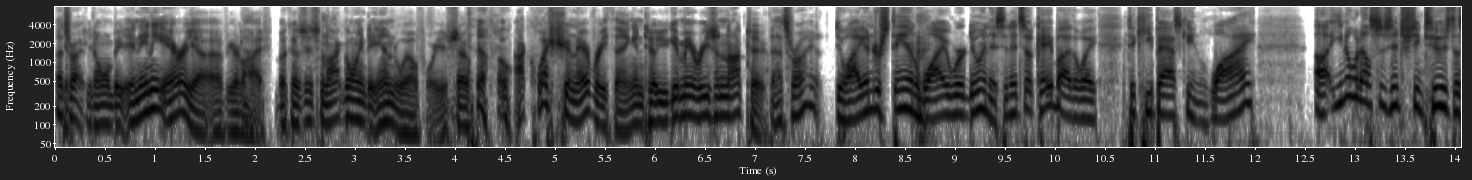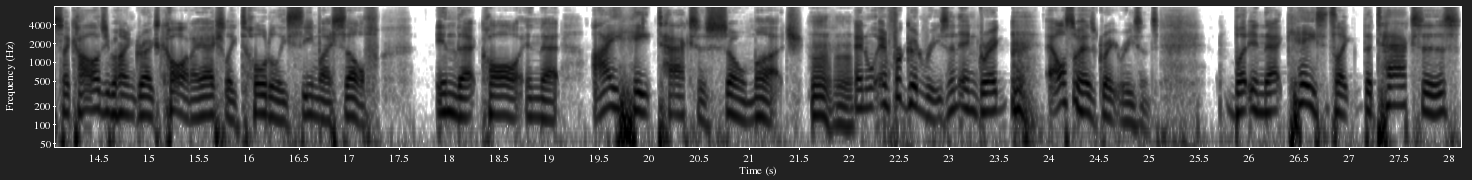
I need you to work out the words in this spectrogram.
That's you, right. You don't want to be in any area of your no. life because it's not going to end well for you. So no. I question everything until you give me a reason not to. That's right. Do I understand why we're doing this? And it's okay, by the way, to keep asking why uh, you know what else is interesting too is the psychology behind Greg's call, and I actually totally see myself in that call. In that I hate taxes so much, mm-hmm. and and for good reason. And Greg also has great reasons. But in that case, it's like the taxes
